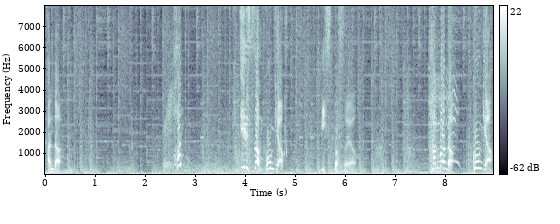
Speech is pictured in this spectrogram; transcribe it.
간다. 헛! 1-3 공격! 미스 떴어요. 한 번 더! 공격!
